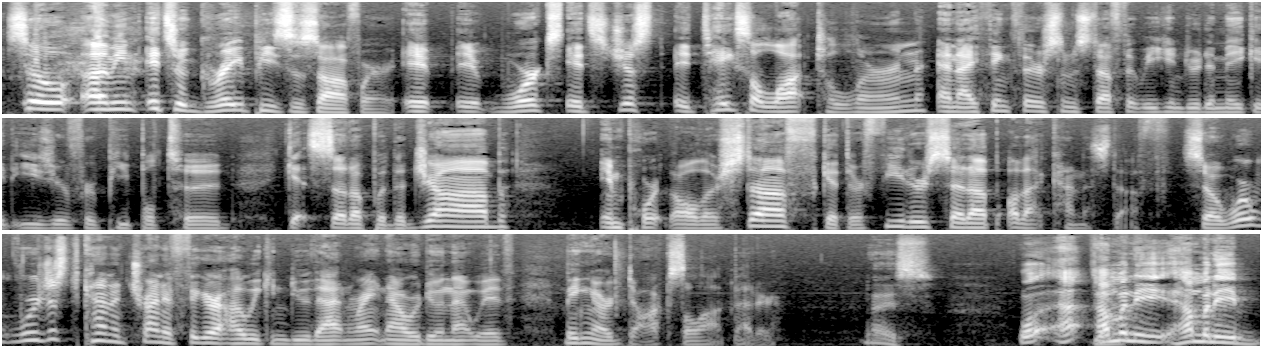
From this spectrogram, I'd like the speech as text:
so i mean it's a great piece of software it, it works it's just it takes a lot to learn and i think there's some stuff that we can do to make it easier for people to get set up with a job import all their stuff get their feeders set up all that kind of stuff so we're, we're just kind of trying to figure out how we can do that and right now we're doing that with making our docs a lot better Nice. Well, h- how many how many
